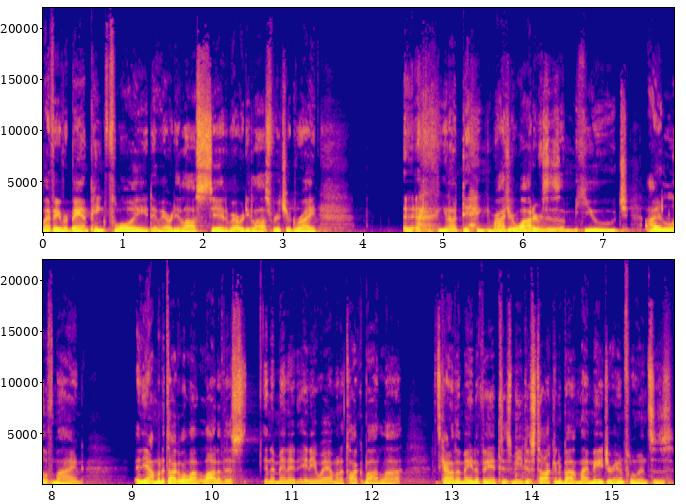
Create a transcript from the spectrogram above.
my favorite band, Pink Floyd. We already lost Syd. We already lost Richard Wright. Uh, you know, Roger Waters is a huge idol of mine. And yeah, I'm going to talk about a lot, a lot, of this in a minute anyway. I'm going to talk about, uh, it's kind of the main event is me just talking about my major influences.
